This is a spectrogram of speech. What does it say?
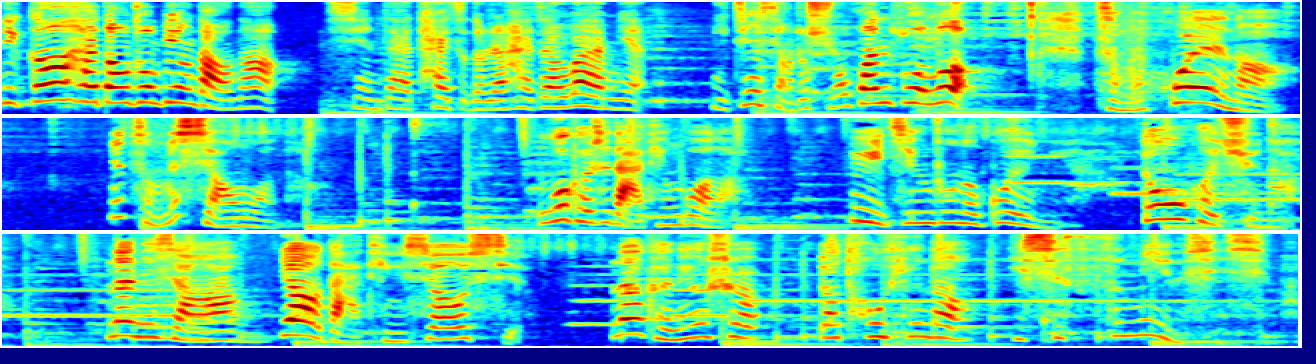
你刚还当众病倒呢，现在太子的人还在外面，你竟想着寻欢作乐？怎么会呢？你怎么想我呢？我可是打听过了，玉京中的贵女都会去那儿。那你想啊，要打听消息，那肯定是要偷听到一些私密的信息嘛。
